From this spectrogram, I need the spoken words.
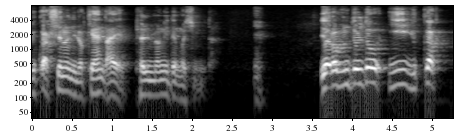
육각신은 이렇게 나의 별명이 된 것입니다. 예. 여러분들도 이 육각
